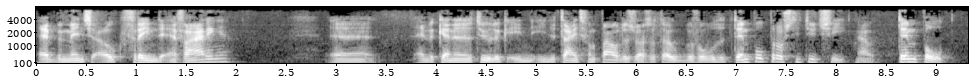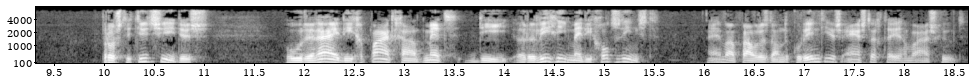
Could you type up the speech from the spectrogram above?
Hebben mensen ook vreemde ervaringen. Uh, en we kennen natuurlijk in, in de tijd van Paulus was dat ook bijvoorbeeld de tempelprostitutie. Nou, tempelprostitutie, dus hoererij die gepaard gaat met die religie, met die godsdienst. Waar Paulus dan de Corinthiërs ernstig tegen waarschuwt.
